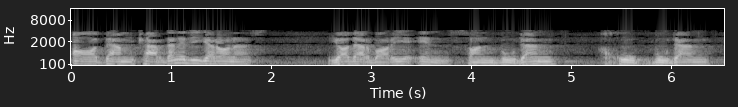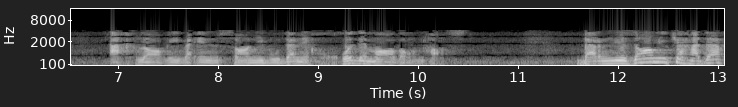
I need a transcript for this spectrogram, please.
آدم کردن دیگران است یا درباره انسان بودن خوب بودن اخلاقی و انسانی بودن خود ما و آنهاست در نظامی که هدف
